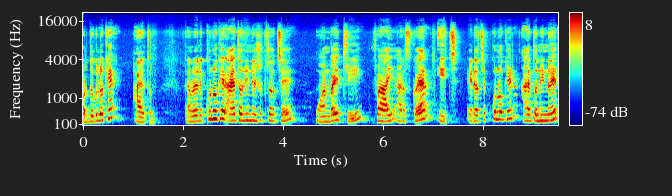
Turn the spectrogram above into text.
অর্ধগোলকের আয়তন। তা আমরা জানি কোনকের আয়তন নির্ণয় সূত্র হচ্ছে one by three pi r square h এটা হচ্ছে কোনকের আয়তন নির্ণয়ের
